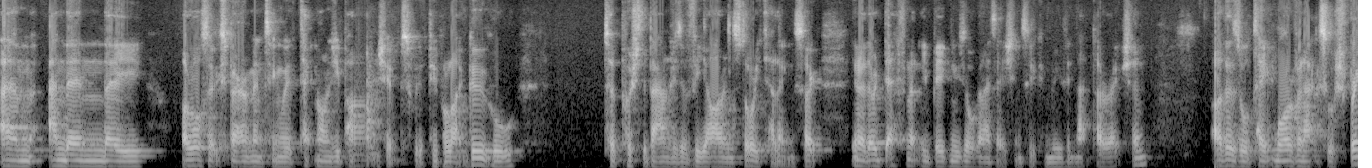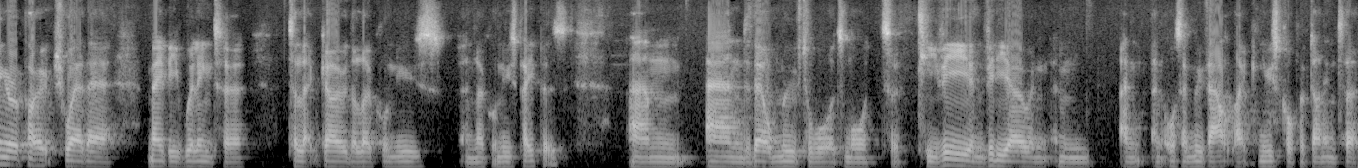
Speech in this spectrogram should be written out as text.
um, and then they are also experimenting with technology partnerships with people like Google to push the boundaries of VR and storytelling. So, you know, there are definitely big news organizations who can move in that direction. Others will take more of an Axel Springer approach where they're maybe willing to to let go the local news and local newspapers. Um, and they'll move towards more sort of TV and video and, and and and also move out like News Corp have done into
